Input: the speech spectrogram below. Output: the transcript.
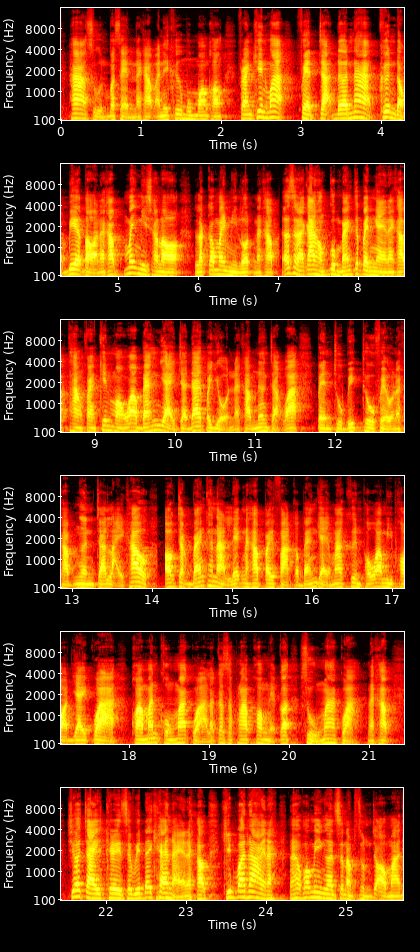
0.50%นะครับ อันนี้คือมุมมองของแฟรงคินว่าเฟดจะเดินหน้าขึ้นดอกเบี้ยต่อนะครับ ไม่มีชะลอแล้วก็ไม่มีลดนะครับ แล้วสถานการณ์ของกลุ่มแบงก์จะเป็นไงนะครับ ทางแฟรงคินมองว่าแบงก์ใหญ่จะได้ประโยชน์นะครับ เนื่องจากว่าเป็น too big to fail นะครับ เงินจะไหลเข้าออกจากแบงก์ขนาดเล็กนะครับ ไปฝากกับแบงก์ใหญ่มากขึ้น เพราะว่ามีพอร์ตใหญ่กว่า ความมั่นคงมากกว่า แล้วก็สภาพคล่องเนี่ยก็สูงมากกว่านะครับ เชื่อใจเครดิตสวิตได้แค่ไหนนะครับ คิดว่าได้นะนะครับ เพราะมีเงินสนับสนุนจะออกมา จ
